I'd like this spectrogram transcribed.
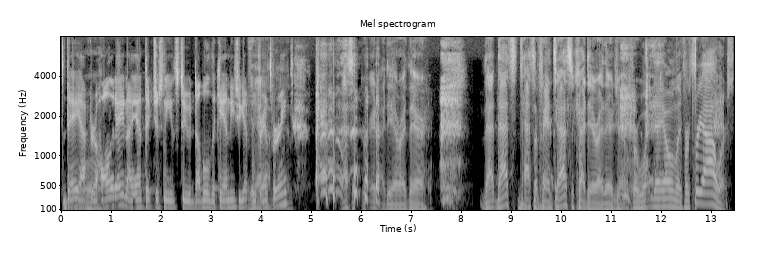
day after a holiday, Niantic just needs to double the candies you get from Yeah, transferring. That's a great idea right there. That that's that's a fantastic idea right there, Joe. For one day only, for three hours.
